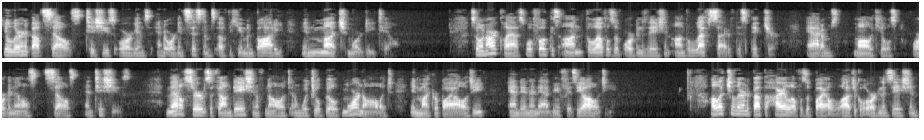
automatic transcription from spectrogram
you'll learn about cells, tissues, organs, and organ systems of the human body in much more detail. So in our class, we'll focus on the levels of organization on the left side of this picture atoms, molecules, organelles, cells, and tissues and that'll serve as a foundation of knowledge on which you'll build more knowledge in microbiology and in anatomy and physiology. I'll let you learn about the higher levels of biological organization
